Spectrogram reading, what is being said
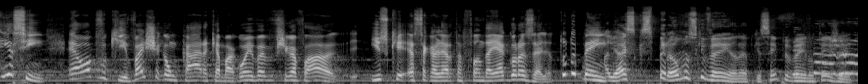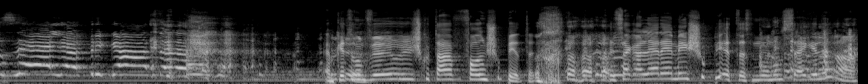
E assim, é óbvio que vai chegar um cara que é magonha e vai chegar e falar: ah, isso que essa galera tá falando aí é groselha. Tudo bem. Aliás, que esperamos que venha, né? Porque sempre vem, não tem jeito. Zélia, obrigada! é porque quê? tu não veio escutar falando chupeta. essa galera é meio chupeta, não, não segue ele, não.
